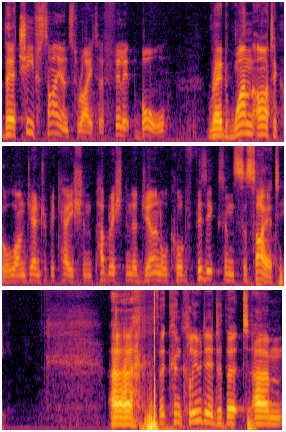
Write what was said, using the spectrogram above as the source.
their chief science writer, Philip Ball, read one article on gentrification published in a journal called Physics and Society. Uh, that concluded that um,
